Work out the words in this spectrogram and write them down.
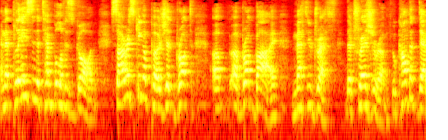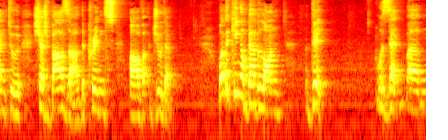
and had placed in the temple of his God. Cyrus, king of Persia, brought, uh, uh, brought by Mithredath, the treasurer, who counted them to Sheshbazzar, the prince of Judah. What the king of Babylon did was that um,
